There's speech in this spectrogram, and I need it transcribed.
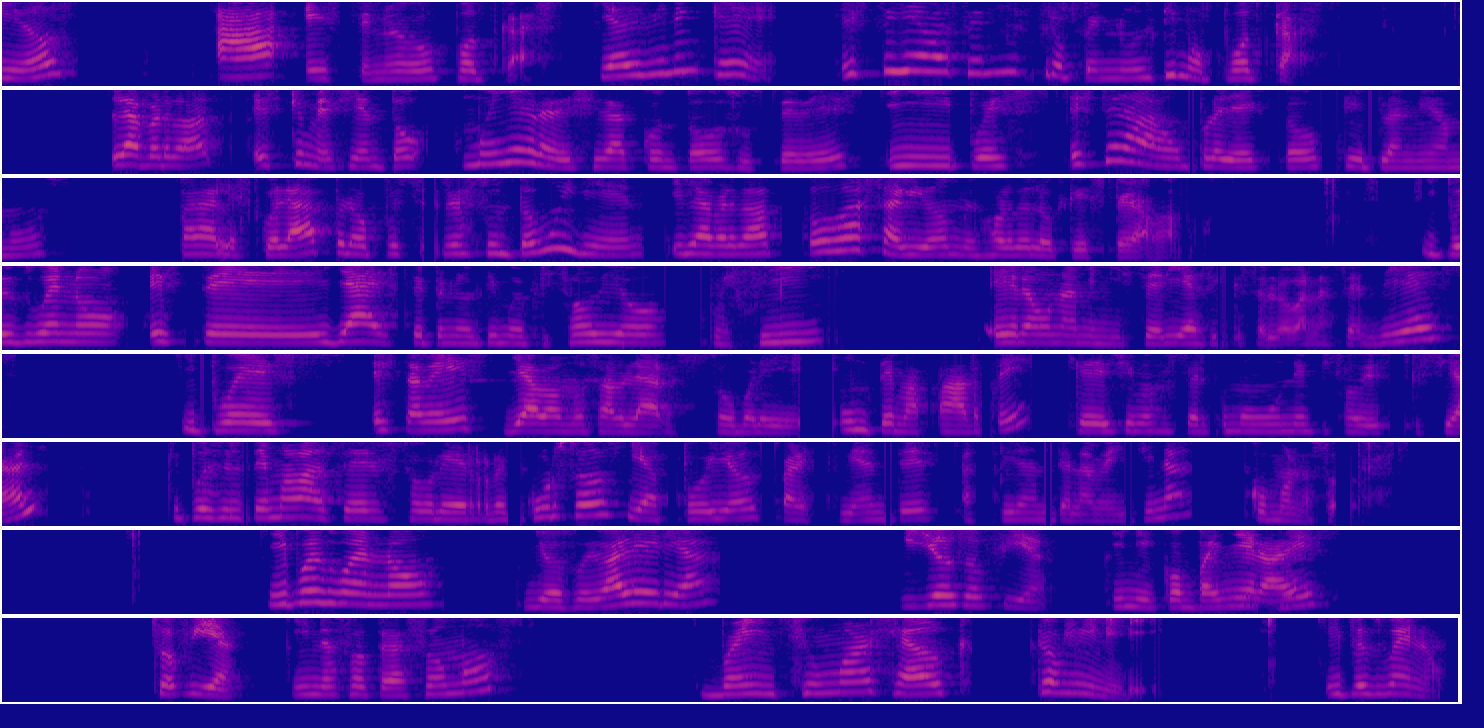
bienvenidos a este nuevo podcast. Y adivinen qué, este ya va a ser nuestro penúltimo podcast. La verdad es que me siento muy agradecida con todos ustedes y pues este era un proyecto que planeamos para la escuela, pero pues resultó muy bien y la verdad todo ha salido mejor de lo que esperábamos. Y pues bueno, este ya este penúltimo episodio, pues sí, era una miniserie, así que solo van a ser 10. Y pues esta vez ya vamos a hablar sobre un tema aparte, que decimos hacer como un episodio especial. Y pues el tema va a ser sobre recursos y apoyos para estudiantes aspirantes a la medicina como nosotras. Y pues bueno, yo soy Valeria. Y yo Sofía. Y mi compañera es Sofía. Y nosotras somos Brain Tumor Health Community. Y pues bueno,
